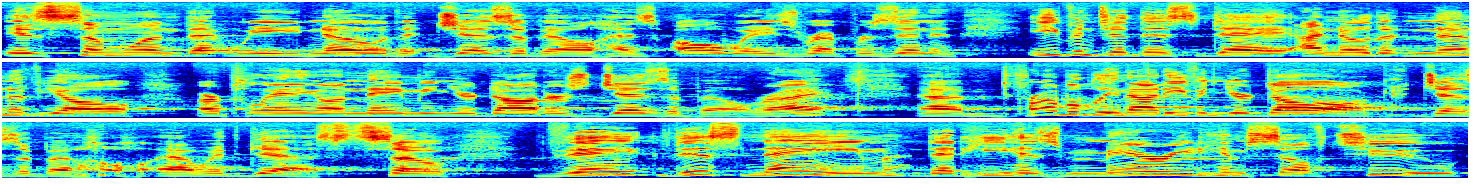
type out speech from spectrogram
is someone that we know that Jezebel has always represented. Even to this day, I know that none of y'all are planning on naming your daughters Jezebel, right? Um, probably not even your dog Jezebel, I would guess. So, they, this name that he has married himself to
